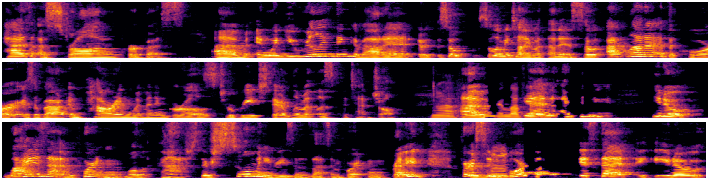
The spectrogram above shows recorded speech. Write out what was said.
has a strong purpose. Um, and when you really think about it, so so let me tell you what that is. So Athleta at the core is about empowering women and girls to reach their limitless potential. Ah, um, I love that. And I think you know why is that important? Well, gosh, there's so many reasons that's important, right? 1st mm-hmm. and foremost is that you know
